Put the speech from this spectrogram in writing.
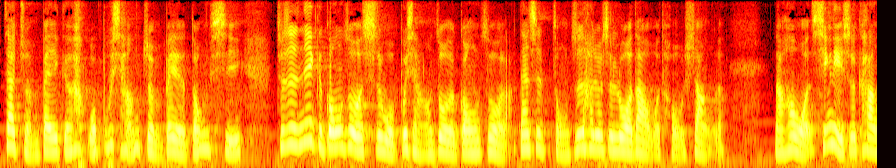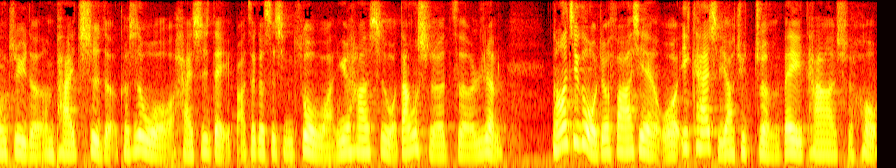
在准备一个 我不想准备的东西，就是那个工作是我不想要做的工作啦，但是总之它就是落到我头上了。然后我心里是抗拒的，很排斥的，可是我还是得把这个事情做完，因为它是我当时的责任。然后结果我就发现，我一开始要去准备它的时候，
